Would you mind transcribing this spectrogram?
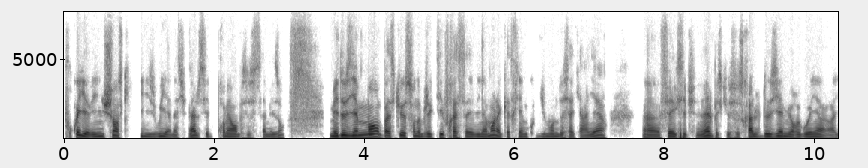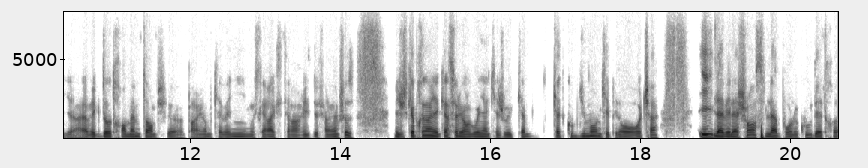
pourquoi il y avait une chance qu'il dise oui à National, c'est premièrement parce que c'est sa maison, mais deuxièmement parce que son objectif reste évidemment la quatrième Coupe du Monde de sa carrière. Fait exceptionnel parce que ce sera le deuxième Uruguayen, avec d'autres en même temps, puisque par exemple Cavani, Mosquera, etc. risquent de faire la même chose. Mais jusqu'à présent, il n'y a qu'un seul Uruguayen qui a joué quatre Coupes du Monde, qui est Pedro Rocha. Et il avait la chance, là, pour le coup, d'être,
